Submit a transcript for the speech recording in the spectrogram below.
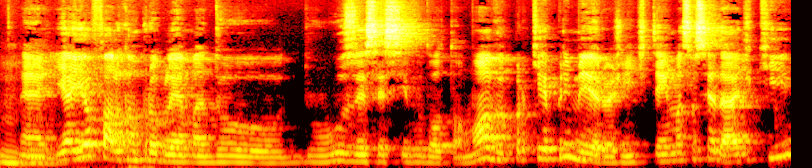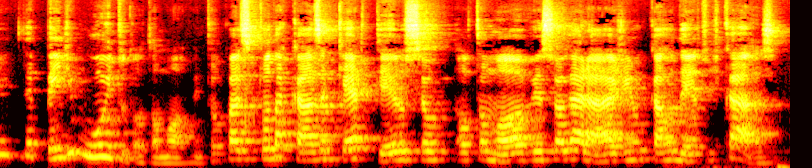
Uhum. É, e aí eu falo que é um problema do, do uso excessivo do automóvel, porque, primeiro, a gente tem uma sociedade que depende muito do automóvel. Então, quase toda casa quer ter o seu automóvel, a sua garagem, o carro dentro de casa.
